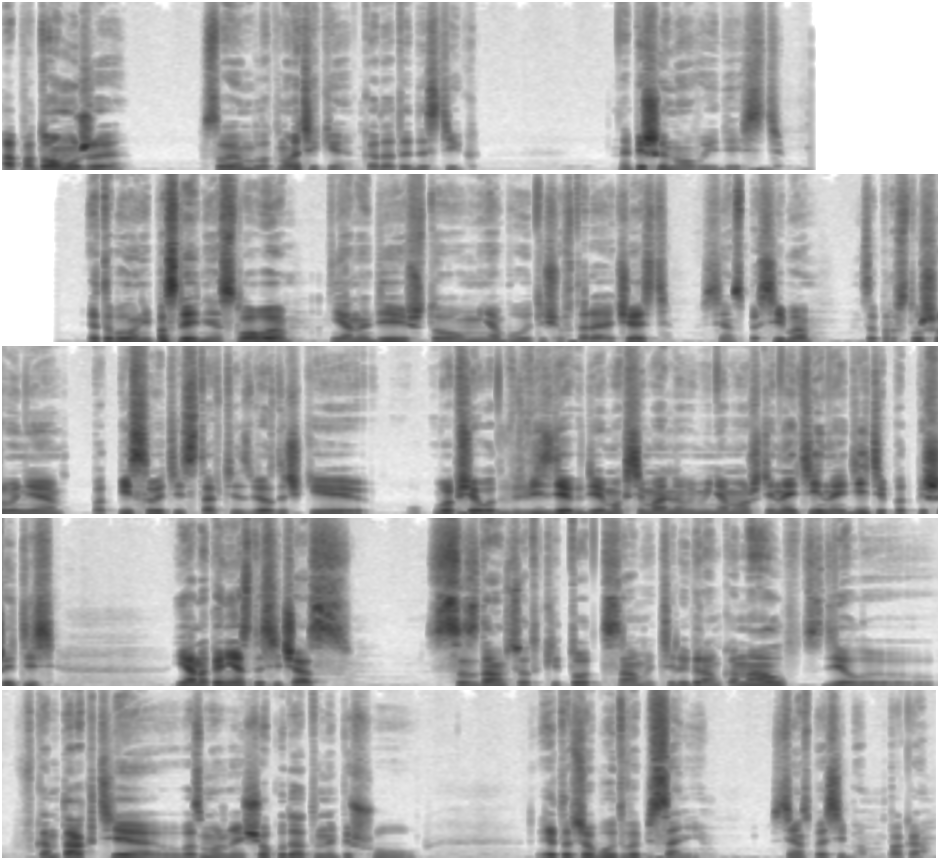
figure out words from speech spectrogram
А потом уже в своем блокнотике, когда ты достиг, напиши новые 10. Это было не последнее слово. Я надеюсь, что у меня будет еще вторая часть. Всем спасибо за прослушивание. Подписывайтесь, ставьте звездочки. Вообще вот везде, где максимально вы меня можете найти, найдите, подпишитесь. Я наконец-то сейчас создам все-таки тот самый телеграм-канал, сделаю ВКонтакте, возможно, еще куда-то напишу. Это все будет в описании. Всем спасибо. Пока.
